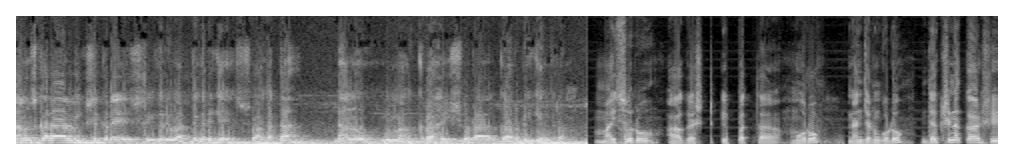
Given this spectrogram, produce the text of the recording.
ನಮಸ್ಕಾರ ವೀಕ್ಷಕರೇ, ಶ್ರೀಗರಿ ವಾರ್ತೆಗರಿಗೆ ಸ್ವಾಗತ. ನಾನು ನಿಮ್ಮ ಗ್ರಹೇಶ್ವರ ಗಾರ್ಡಿಗೇಂದ್ರ ಮೈಸೂರು, ಆಗಸ್ಟ್ ಇಪ್ಪತ್ತ ಮೂರು, ನಂಜನಗೂಡು. ದಕ್ಷಿಣ ಕಾಶಿ,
